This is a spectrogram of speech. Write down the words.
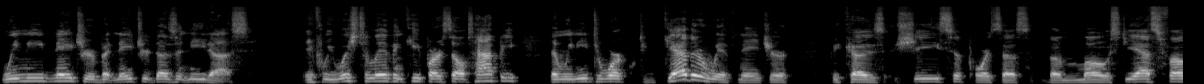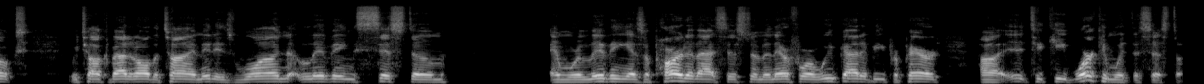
We need nature, but nature doesn't need us. If we wish to live and keep ourselves happy, then we need to work together with nature because she supports us the most. Yes, folks, we talk about it all the time. It is one living system and we're living as a part of that system and therefore we've got to be prepared uh, to keep working with the system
